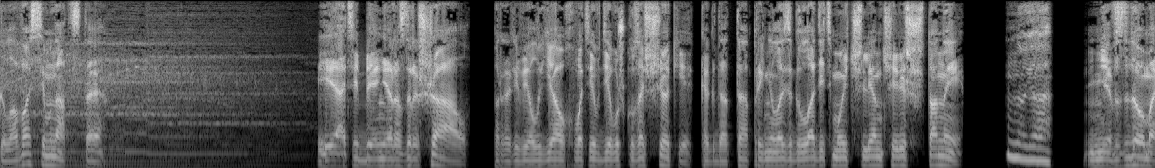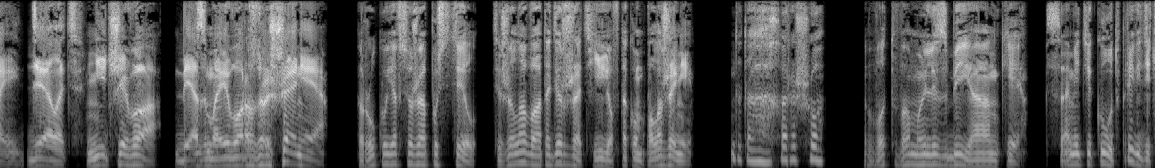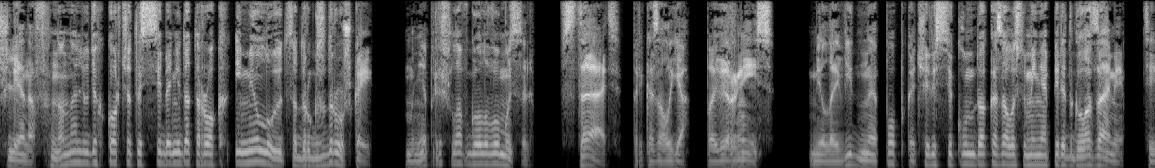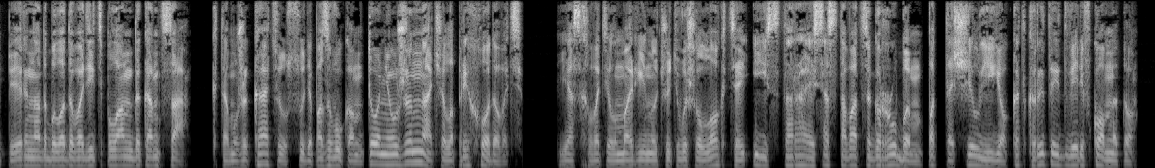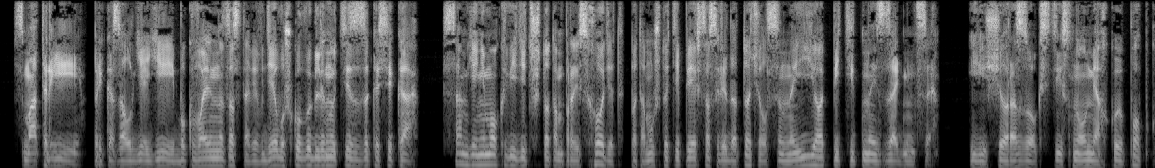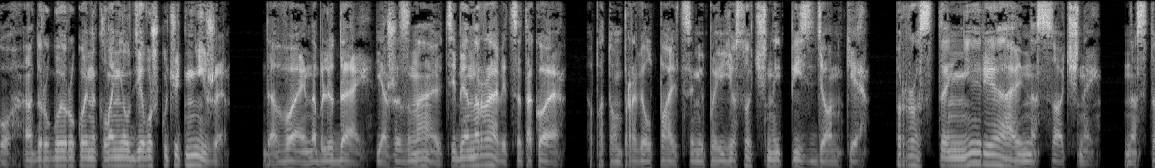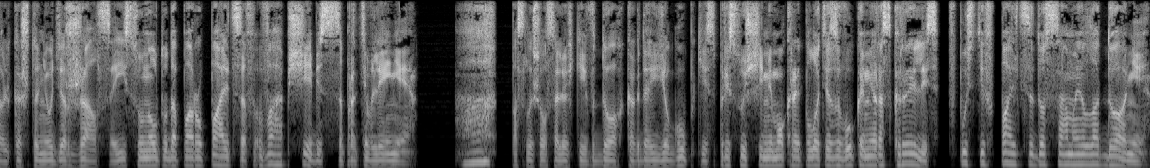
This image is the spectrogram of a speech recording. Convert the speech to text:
Глава 17 «Я тебе не разрешал!» — проревел я, ухватив девушку за щеки, когда та принялась гладить мой член через штаны. «Но я...» «Не вздумай делать ничего без моего разрешения!» Руку я все же опустил. Тяжеловато держать ее в таком положении. «Да-да, хорошо». Вот вам и лесбиянки. Сами текут при виде членов, но на людях корчат из себя недотрог и милуются друг с дружкой. Мне пришла в голову мысль. «Встать!» — приказал я. «Повернись!» Миловидная попка через секунду оказалась у меня перед глазами. Теперь надо было доводить план до конца. К тому же Катю, судя по звукам, Тоня уже начала приходовать. Я схватил Марину чуть выше локтя и, стараясь оставаться грубым, подтащил ее к открытой двери в комнату. «Смотри!» — приказал я ей, буквально заставив девушку выглянуть из-за косяка. Сам я не мог видеть, что там происходит, потому что теперь сосредоточился на ее аппетитной заднице. И еще разок стиснул мягкую попку, а другой рукой наклонил девушку чуть ниже. «Давай, наблюдай, я же знаю, тебе нравится такое а потом провел пальцами по ее сочной пизденке. Просто нереально сочной. Настолько, что не удержался и сунул туда пару пальцев вообще без сопротивления. «Ах!» — послышался легкий вдох, когда ее губки с присущими мокрой плоти звуками раскрылись, впустив пальцы до самой ладони.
